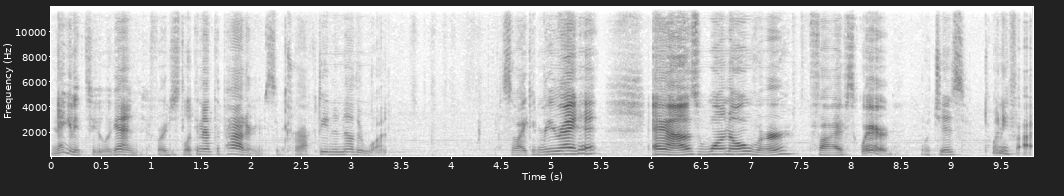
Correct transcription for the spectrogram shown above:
negative 2. Again, if we're just looking at the pattern, subtracting another one. So I can rewrite it as 1 over 5 squared, which is 25.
